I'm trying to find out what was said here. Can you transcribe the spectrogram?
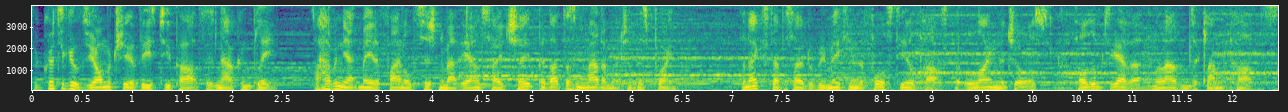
The critical geometry of these two parts is now complete. I haven't yet made a final decision about the outside shape, but that doesn't matter much at this point. The next episode will be making the four steel parts that will line the jaws, hold them together and allow them to clamp parts.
